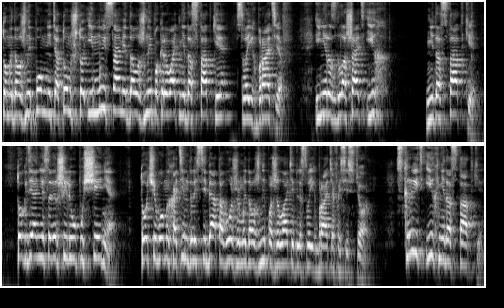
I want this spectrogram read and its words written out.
то мы должны помнить о том, что и мы сами должны покрывать недостатки своих братьев и не разглашать их недостатки, то, где они совершили упущение, то, чего мы хотим для себя, того же мы должны пожелать и для своих братьев и сестер. Скрыть их недостатки,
